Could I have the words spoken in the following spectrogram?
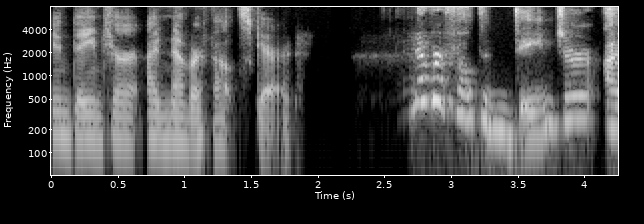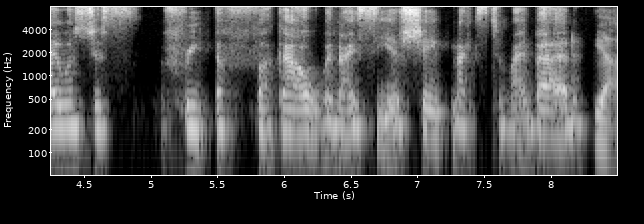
in danger. I never felt scared. I never felt in danger. I was just freaked the fuck out when I see a shape next to my bed. Yeah.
